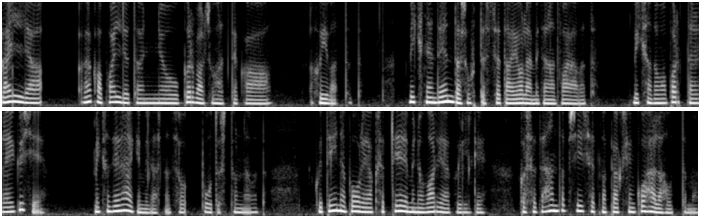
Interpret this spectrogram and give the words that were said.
välja väga paljud on ju kõrvalsuhetega hõivatud. miks nende enda suhtes seda ei ole, mida nad vajavad? miks nad oma partnerile ei küsi? miks nad ei räägi, millest nad puudust tunnevad? kui teine pool ei aktsepteeri minu varjekülgi, kas see tähendab siis, et ma peaksin kohe lahutama?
